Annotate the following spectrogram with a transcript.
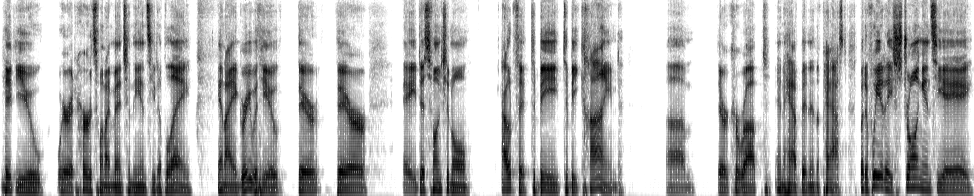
hit you where it hurts when I mention the NCAA, and I agree with you, they're they're a dysfunctional outfit to be to be kind. Um, they're corrupt and have been in the past. But if we had a strong NCAA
